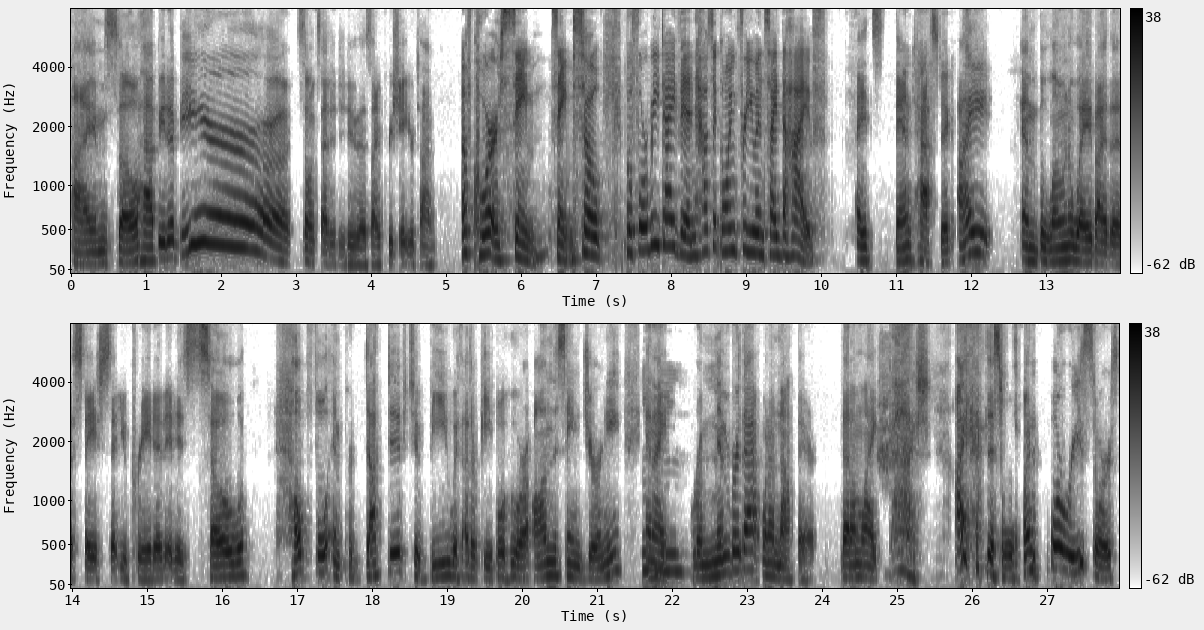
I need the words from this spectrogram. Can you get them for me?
I am so happy to be here. So excited to do this. I appreciate your time. Of course, same, same. So, before we dive in, how's it going for you inside the hive? It's fantastic. I am blown away by the space that you created. It is so helpful and productive to be with other people who are on the same journey. Mm-hmm. And I mm-hmm. remember that when I'm not there that I'm like, gosh, I have this wonderful resource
